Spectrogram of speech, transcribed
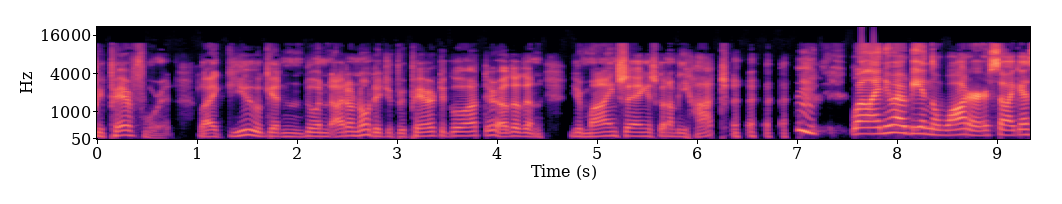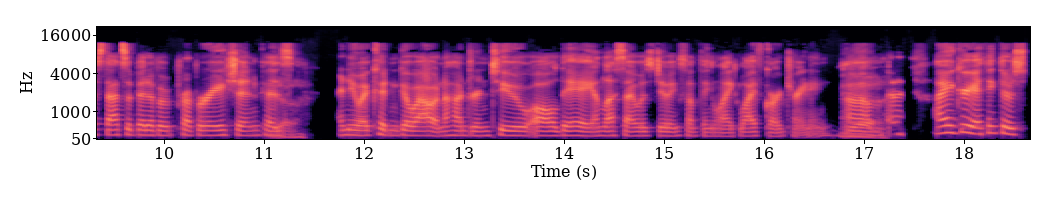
prepare for it. Like you getting doing, I don't know, did you prepare to go out there other than your mind saying it's going to be hot? Hmm. well, I knew I would be in the water, so I guess that's a bit of a preparation because. Yeah I knew I couldn't go out in 102 all day unless I was doing something like lifeguard training. Yeah. Um, I agree. I think there's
